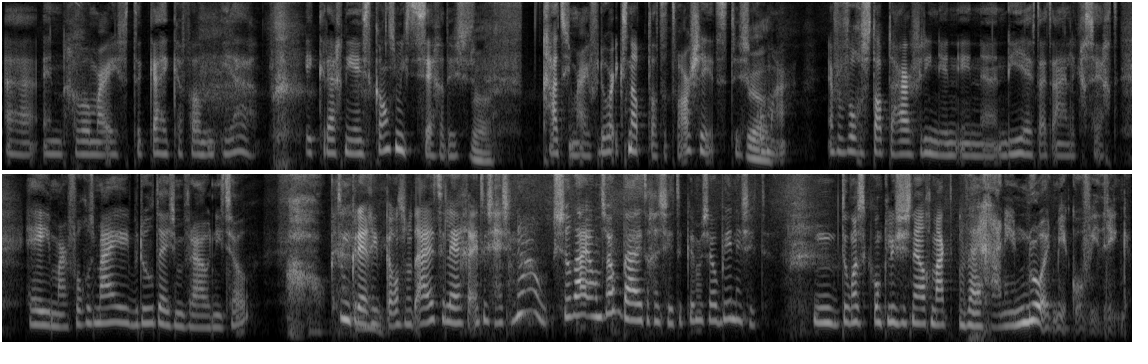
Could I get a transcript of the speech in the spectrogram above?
Eh, en gewoon maar even te kijken van, ja, ik krijg niet eens de kans om iets te zeggen. Dus gaat u maar even door. Ik snap dat het dwars zit, dus Ja. kom maar. En vervolgens stapte haar vriendin in en die heeft uiteindelijk gezegd... hé, hey, maar volgens mij bedoelt deze mevrouw het niet zo. Ah, oké. Toen kreeg ik de kans om het uit te leggen. En toen zei ze, nou, zullen wij ons ook buiten gaan zitten? Kunnen we zo binnen zitten? Toen was de conclusie snel gemaakt, wij gaan hier nooit meer koffie drinken.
